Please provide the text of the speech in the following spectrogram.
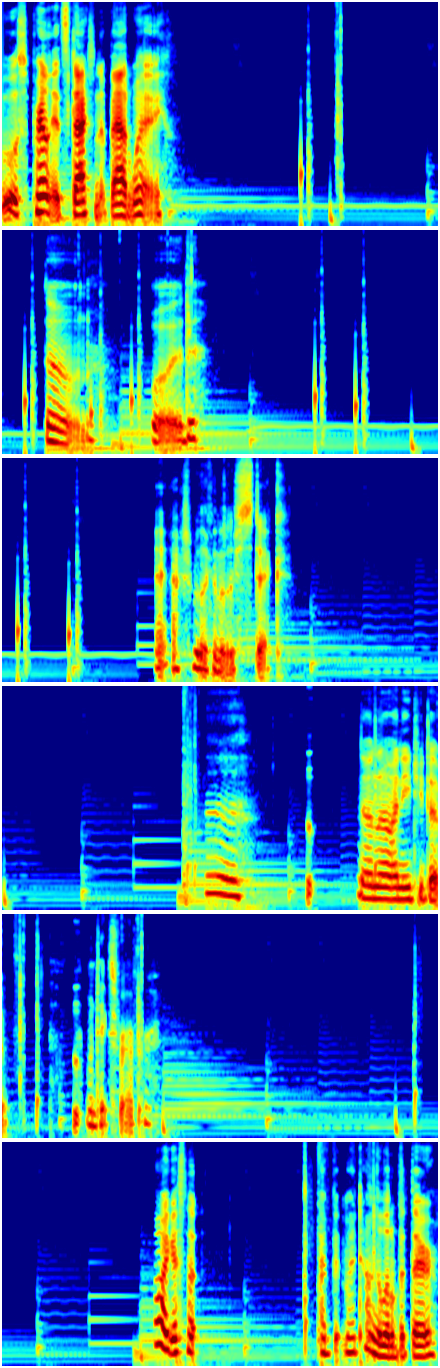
Ooh, so apparently it's stacked in a bad way. Stone, wood. I actually would like another stick. Uh, no, no, I need you to. One takes forever. Oh, I guess that. I bit my tongue a little bit there.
